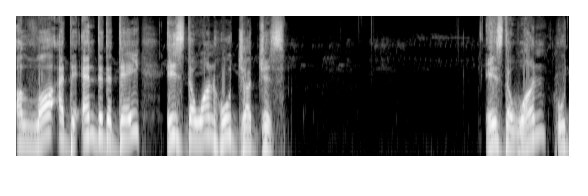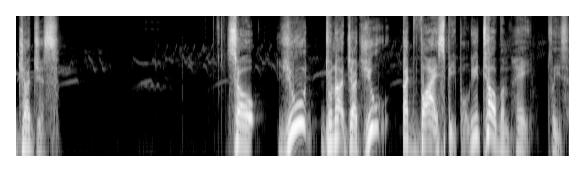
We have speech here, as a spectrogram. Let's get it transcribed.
Allah, at the end of the day, is the one who judges. Is the one who judges. So you do not judge. You advise people. You tell them, hey, please,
